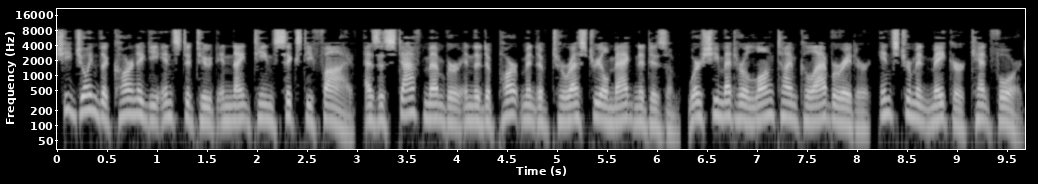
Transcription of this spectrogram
She joined the Carnegie Institute in 1965, as a staff member in the Department of Terrestrial Magnetism, where she met her longtime collaborator, instrument maker Kent Ford.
